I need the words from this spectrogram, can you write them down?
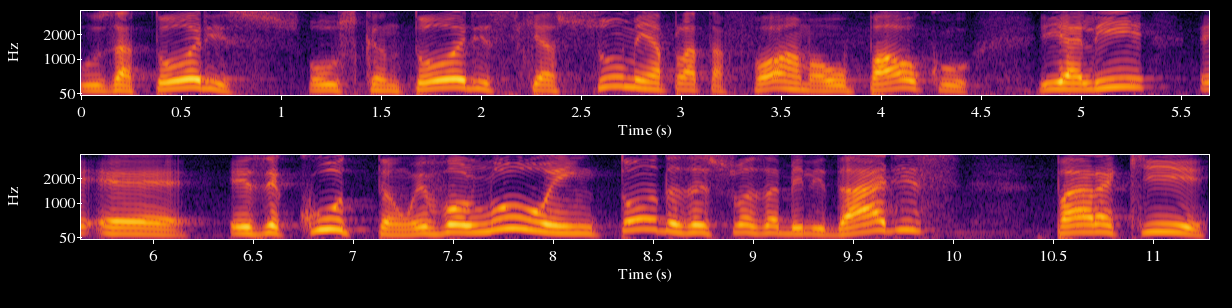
os atores ou os cantores que assumem a plataforma ou o palco e ali é, é, executam, evoluem todas as suas habilidades para que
